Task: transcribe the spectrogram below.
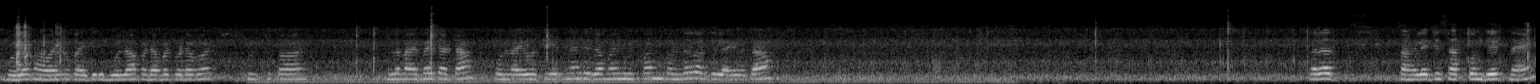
बोला भावांनो काहीतरी बोला पटापट पटापट सुचका तुला बाय बाय टाटा. कोण लाईव्ह होती येत नाही त्याच्यामुळे मी पण बंद करते लाईव्ह आता. खरंच चांगल्याची साथ कोण देत नाही.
